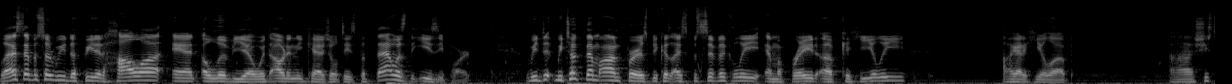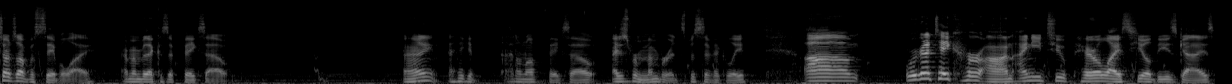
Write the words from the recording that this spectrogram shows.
Last episode we defeated Hala and Olivia without any casualties, but that was the easy part. We did, we took them on first because I specifically am afraid of Kahili. Oh, I gotta heal up. Uh, she starts off with Sableye. I remember that because it fakes out. Alright, I think it, I don't know if it fakes out. I just remember it specifically. Um, we're gonna take her on. I need to paralyze heal these guys.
